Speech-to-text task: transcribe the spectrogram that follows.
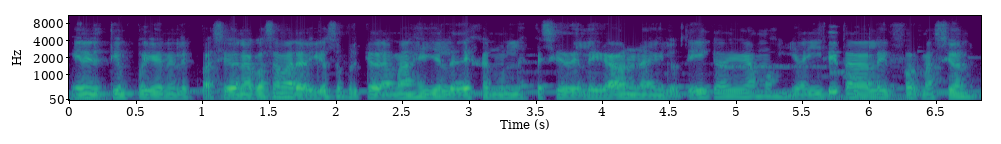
en el tiempo y en el espacio. Es una cosa maravillosa porque además ellos le dejan una especie de legado en una biblioteca, digamos, y ahí está la información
